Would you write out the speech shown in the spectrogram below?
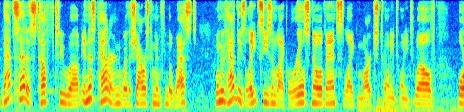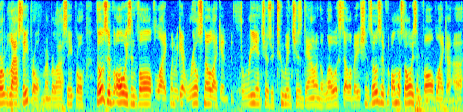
That said, it's tough to, uh, in this pattern where the showers come in from the west, when we've had these late season, like real snow events like March 20, 2012, or last April, remember last April, those have always involved like when we get real snow, like at three inches or two inches down in the lowest elevations, those have almost always involved like a,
